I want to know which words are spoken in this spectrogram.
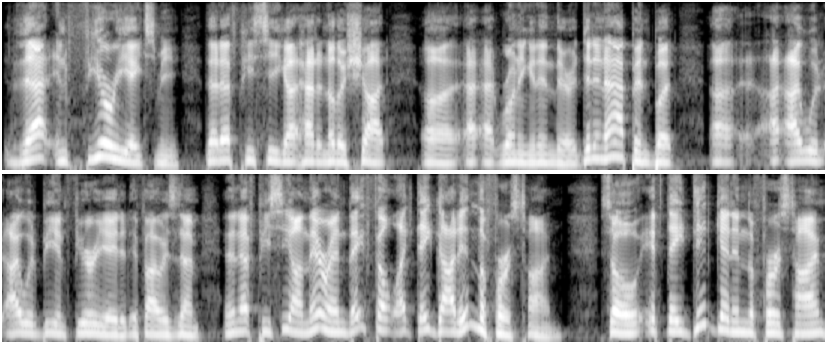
that infuriates me that FPC got had another shot uh, at, at, running it in there. It didn't happen, but uh, I, I, would I would be infuriated if I was them. And then FPC on their end, they felt like they got in the first time. So if they did get in the first time,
